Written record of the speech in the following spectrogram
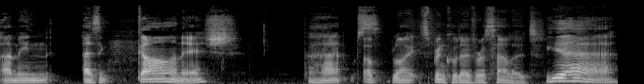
I mean, as a garnish, perhaps. Uh, like sprinkled over a salad? yeah.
